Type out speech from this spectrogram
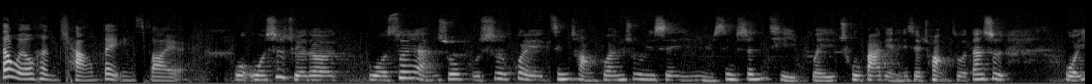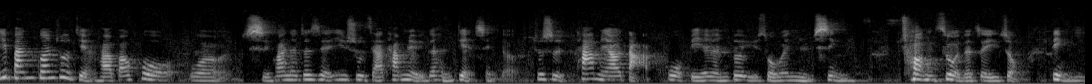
但我有很常被 inspire，我我是觉得。我虽然说不是会经常关注一些以女性身体为出发点的一些创作，但是我一般关注点哈，包括我喜欢的这些艺术家，他们有一个很典型的，就是他们要打破别人对于所谓女性创作的这一种定义，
